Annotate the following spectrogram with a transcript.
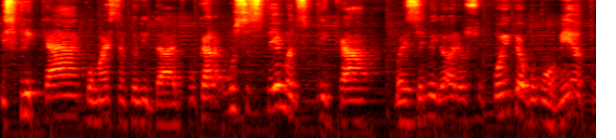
explicar com mais tranquilidade. O cara, o sistema de explicar vai ser melhor. Eu suponho que em algum momento,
